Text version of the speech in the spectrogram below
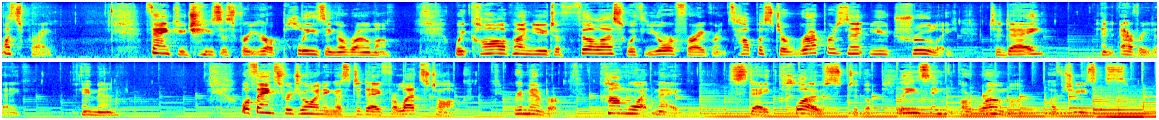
Let's pray. Thank you, Jesus, for your pleasing aroma. We call upon you to fill us with your fragrance. Help us to represent you truly today and every day. Amen. Well, thanks for joining us today for Let's Talk. Remember, come what may, stay close to the pleasing aroma of Jesus.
